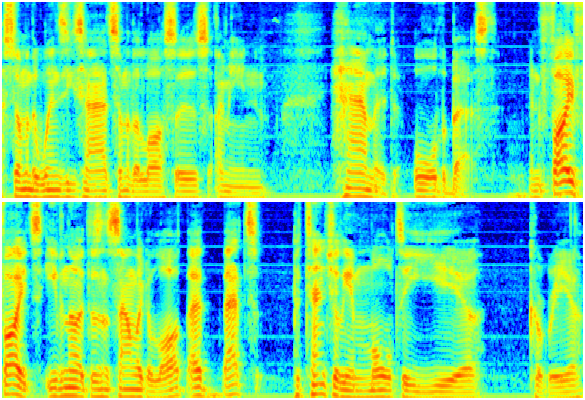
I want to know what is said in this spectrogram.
some of the wins he's had, some of the losses. I mean, hammered all the best. And five fights, even though it doesn't sound like a lot, that that's potentially a multi-year career.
